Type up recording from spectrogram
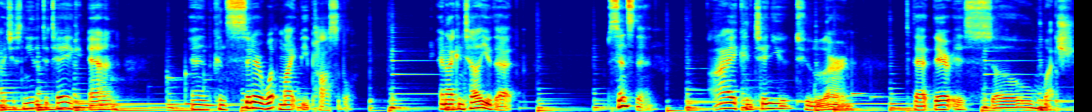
I just needed to take and and consider what might be possible. And I can tell you that since then, I continue to learn that there is so much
